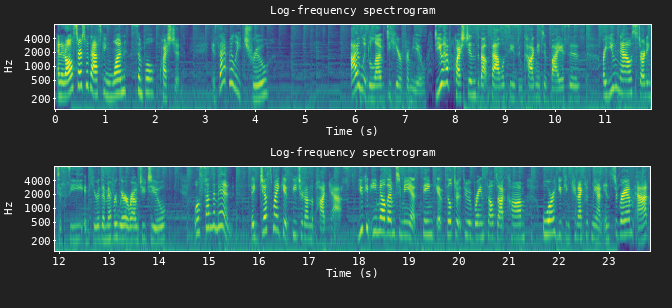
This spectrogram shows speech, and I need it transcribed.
And it all starts with asking one simple question Is that really true? I would love to hear from you. Do you have questions about fallacies and cognitive biases? Are you now starting to see and hear them everywhere around you too? Well, send them in. They just might get featured on the podcast. You can email them to me at think at filteritthroughabraincell.com or you can connect with me on Instagram at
